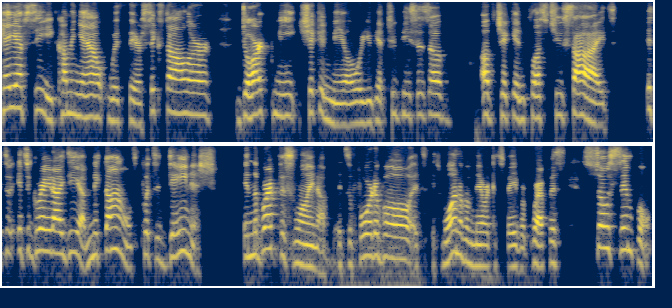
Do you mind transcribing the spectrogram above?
KFC coming out with their $6 dark meat chicken meal where you get two pieces of, of chicken plus two sides. It's a, it's a great idea. McDonald's puts a Danish in the breakfast lineup. It's affordable. It's, it's one of America's favorite breakfasts. So simple.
